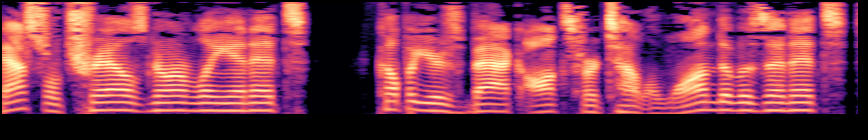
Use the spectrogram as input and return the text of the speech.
National Trails normally in it. A couple years back, Oxford Talawanda was in it.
